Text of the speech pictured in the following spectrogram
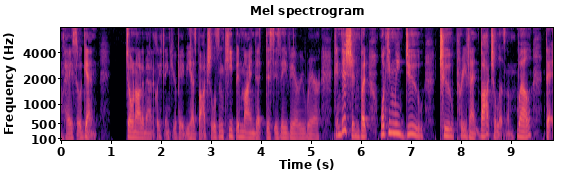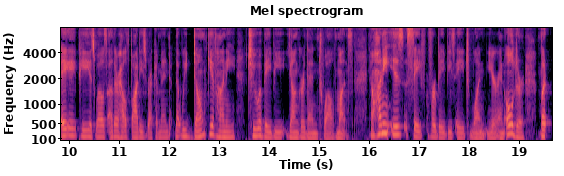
Okay, so again, don't automatically think your baby has botulism. Keep in mind that this is a very rare condition. But what can we do to prevent botulism? Well, the AAP, as well as other health bodies, recommend that we don't give honey to a baby younger than 12 months. Now, honey is safe for babies age one year and older, but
